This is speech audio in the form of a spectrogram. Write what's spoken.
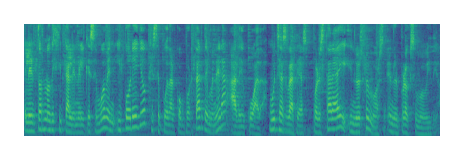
el entorno digital en el que se mueven y por ello que se puedan comportar de manera adecuada. Muchas gracias por estar ahí y nos vemos en el próximo vídeo.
